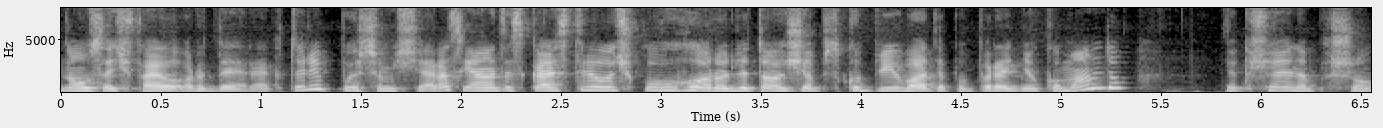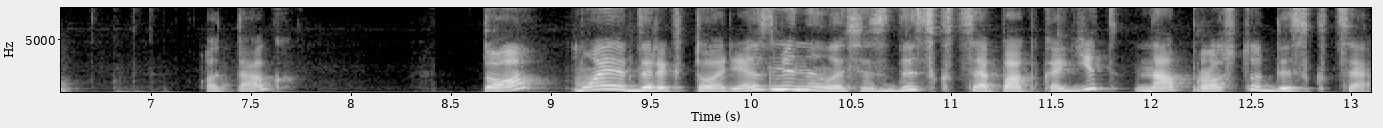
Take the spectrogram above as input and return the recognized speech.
no such file or directory, пишемо ще раз. Я натискаю стрілочку вгору для того, щоб скопіювати попередню команду. Якщо я напишу отак, то моя директорія змінилася з диск C папка Git на просто диск C.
